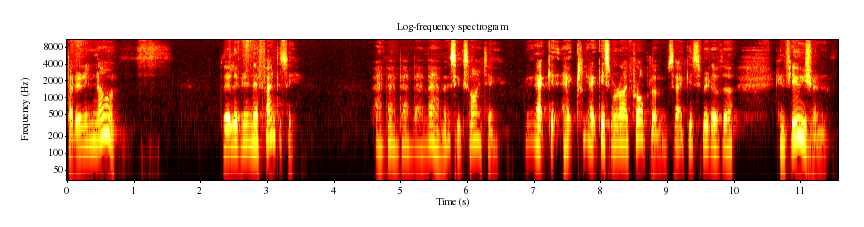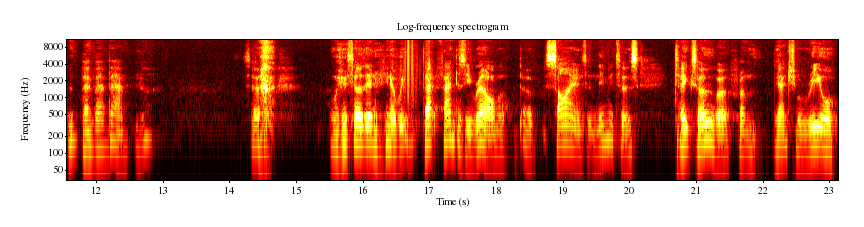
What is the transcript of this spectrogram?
They don't even know them. They're living in their fantasy. Bam, bam, bam, bam, bam. That's exciting. That, that, that gets rid of problems. That gets rid of the confusion. Bam, bam, bam. You know. So, so then you know we, that fantasy realm of, of signs and nimittas takes over from the actual real.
